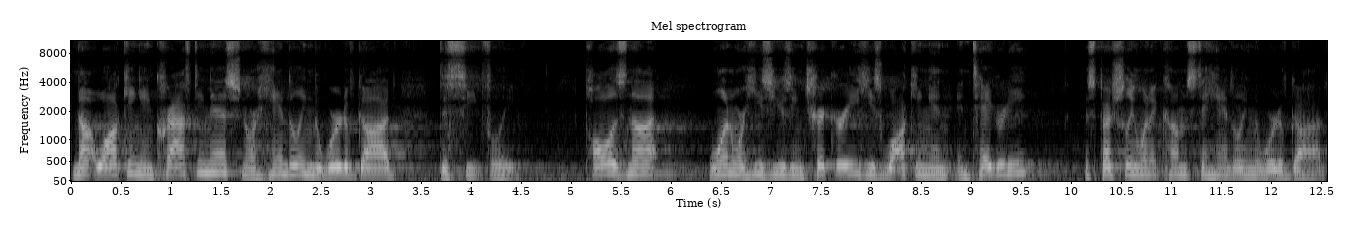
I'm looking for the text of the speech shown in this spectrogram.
not walking in craftiness nor handling the word of God deceitfully. Paul is not one where he's using trickery, he's walking in integrity, especially when it comes to handling the word of God.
